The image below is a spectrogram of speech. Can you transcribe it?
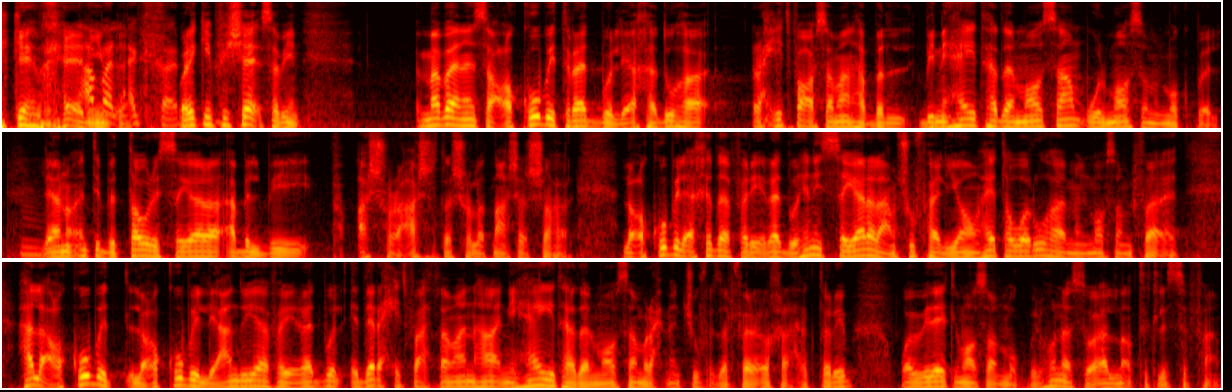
كان خير قبل أكثر. ولكن في شيء سابين ما بقى ننسى عقوبة ريد بول اللي أخذوها رح يدفعوا ثمنها بنهاية هذا الموسم والموسم المقبل. م. لأنه أنت بتطور السيارة قبل باشهر 10 أشهر ل 12 شهر. العقوبة اللي أخذها فريق ريد بول هن السيارة اللي عم نشوفها اليوم هي طوروها من الموسم الفائت. هلأ عقوبة العقوبة اللي عنده إياها فريق ريد بول قدر رح يدفع ثمنها نهاية هذا الموسم رح نشوف إذا الفرق الأخرى رح تقترب وبدايه الموسم المقبل. هنا سؤال نقطة الاستفهام.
